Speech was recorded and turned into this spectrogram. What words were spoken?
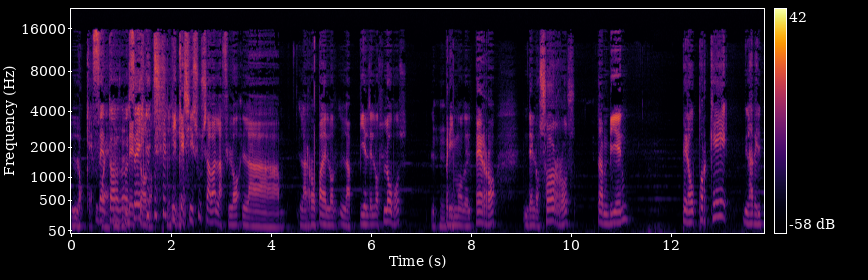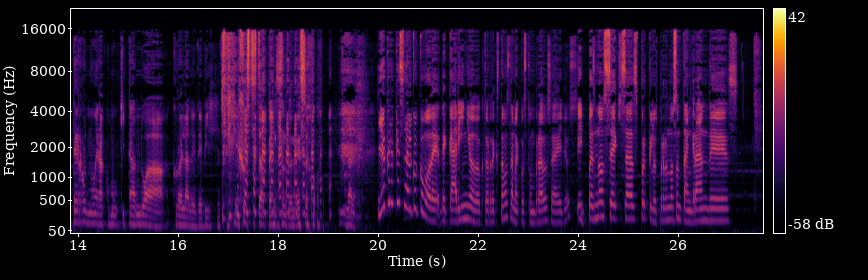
lo que De fuera. todo, de sí. todo. Y que sí se usaba la, flo- la, la ropa de lo- la piel de los lobos, el primo del perro, de los zorros también. Pero ¿por qué la del perro no era como quitando a Cruella de Devil? Sí, justo estaba pensando en eso. La- Yo creo que es algo como de, de cariño, doctor, de que estamos tan acostumbrados a ellos. Y pues no sé, quizás porque los perros no son tan grandes.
